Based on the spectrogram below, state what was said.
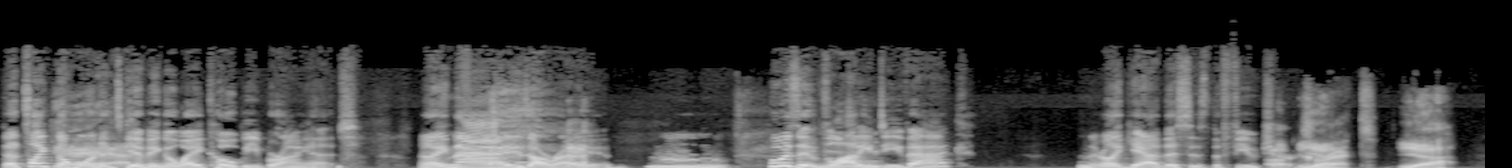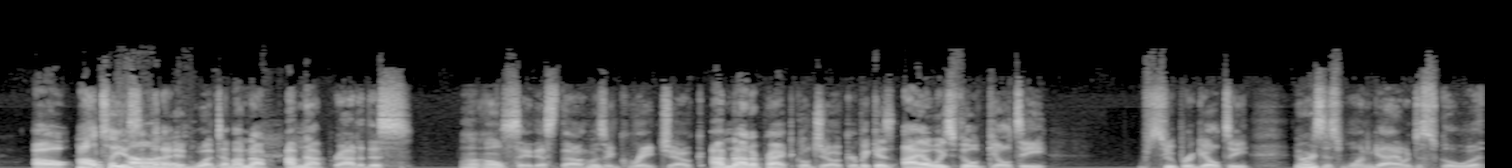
That's like the yeah. Hornets giving away Kobe Bryant. Like, nah, he's all right. mm. Who is it? Vlade mm. Divac? And they're like, yeah, this is the future. Uh, yeah. Correct. Yeah. Oh, I'll oh, tell you God. something I did one time. I'm not I'm not proud of this. I'll say this though. It was a great joke. I'm not a practical joker because I always feel guilty, super guilty. There was this one guy I went to school with,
